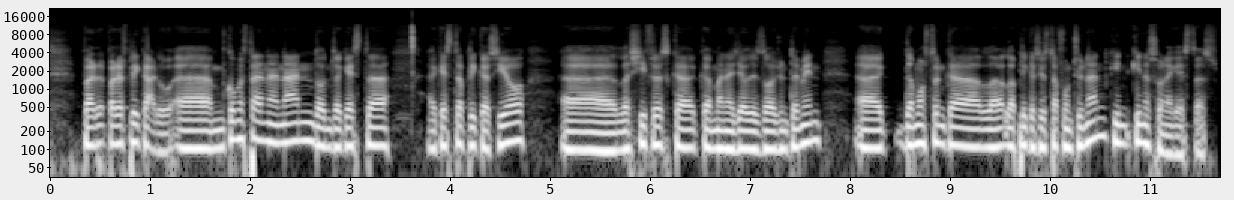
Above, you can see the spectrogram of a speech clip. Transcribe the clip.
per, per explicar-ho. Eh, com estan anant doncs, aquesta, aquesta aplicació, eh, les xifres que, que manegeu des de l'Ajuntament, eh, demostren que l'aplicació la, està funcionant? Quin, quines són aquestes?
